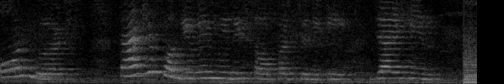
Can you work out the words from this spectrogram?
own words. Thank you for giving me this opportunity. Jai Hind.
